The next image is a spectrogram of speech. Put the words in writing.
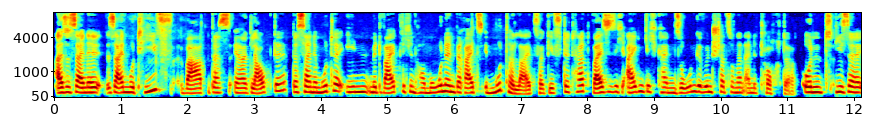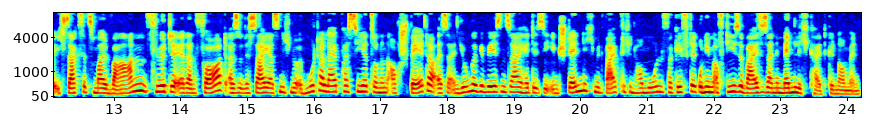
Also seine, sein Motiv war, dass er glaubte, dass seine Mutter ihn mit weiblichen Hormonen bereits im Mutterleib vergiftet hat, weil sie sich eigentlich keinen Sohn gewünscht hat, sondern eine Tochter. Und dieser, ich sag's jetzt mal, Wahn führte er dann fort. Also das sei jetzt nicht nur im Mutterleib passiert, sondern auch später, als er ein Junge gewesen sei, hätte sie ihn ständig mit weiblichen Hormonen vergiftet und ihm auf diese Weise seine Männlichkeit genommen.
